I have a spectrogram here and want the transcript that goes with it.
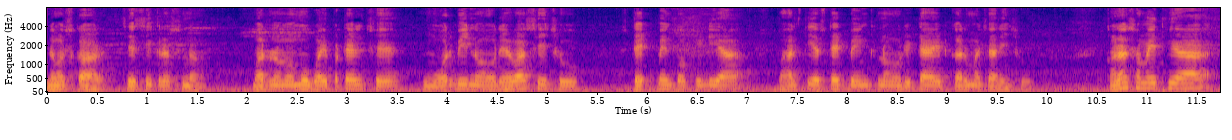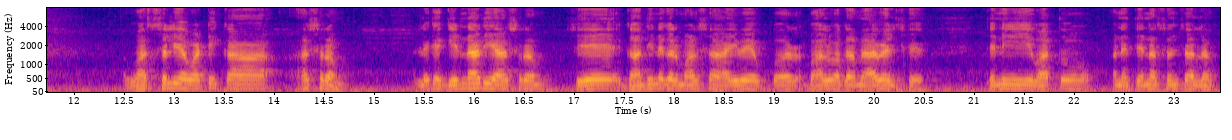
નમસ્કાર, જય શ્રી કૃષ્ણ. મારું નામ અમુભાઈ પટેલ છે. હું મોરબીનો રહેવાસી છું. સ્ટેટ બેંક ઓફ ઇન્ડિયા, ભારતીય સ્ટેટ બેંકનો રિટાયર્ડ કર્મચારી છું. ઘણા સમયથી આ વાત્સલ્ય વાટિકા આશ્રમ, એટલે કે ગિરનારી આશ્રમ, જે ગાંધીનગર માણસા હાઈવે ઉપર બાલવા ગામે આવેલ છે, તેની વાતો અને તેના સંચાલક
